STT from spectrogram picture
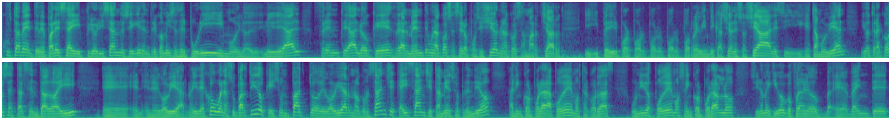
justamente me parece ahí priorizando y seguir entre comillas el purismo y lo, ideal frente a lo que es realmente una cosa ser oposición, una cosa marchar y, pedir por, por, por, reivindicaciones sociales y, que está muy bien, y otra cosa estar sentado ahí eh, en, el gobierno. Y dejó bueno a su partido que hizo un pacto de gobierno con Sánchez, que ahí Sánchez también sorprendió al incorporar a Podemos, ¿te acordás? Unidos Podemos a incorporarlo, si no me equivoco, fue en el año 20.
